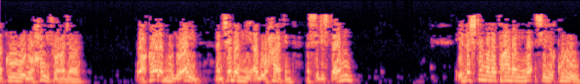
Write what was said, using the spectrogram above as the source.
يكون حيث رجا. وقال ابن دريد أنشدني أبو حاتم السجستاني إذا اشتملت على اليأس القلوب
